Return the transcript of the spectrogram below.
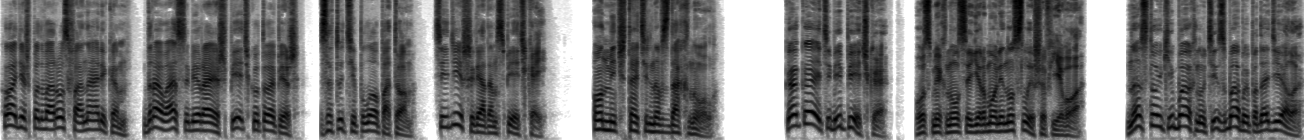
Ходишь по двору с фонариком, дрова собираешь, печку топишь. Зато тепло потом. Сидишь рядом с печкой». Он мечтательно вздохнул. «Какая тебе печка? Усмехнулся Ермолин, услышав его. «На стойке бахнуть из бабы под одеяло,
